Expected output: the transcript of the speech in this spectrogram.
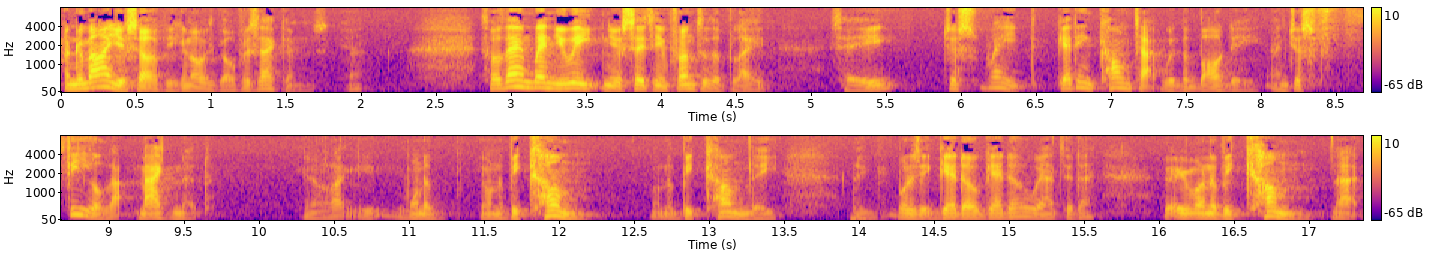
And remind yourself you can always go for seconds. Yeah? So then when you eat and you're sitting in front of the plate, see, just wait, get in contact with the body and just feel that magnet. You know, like you, you want to you want to become, you want to become the, the what is it, ghetto ghetto we had today? You want to become that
